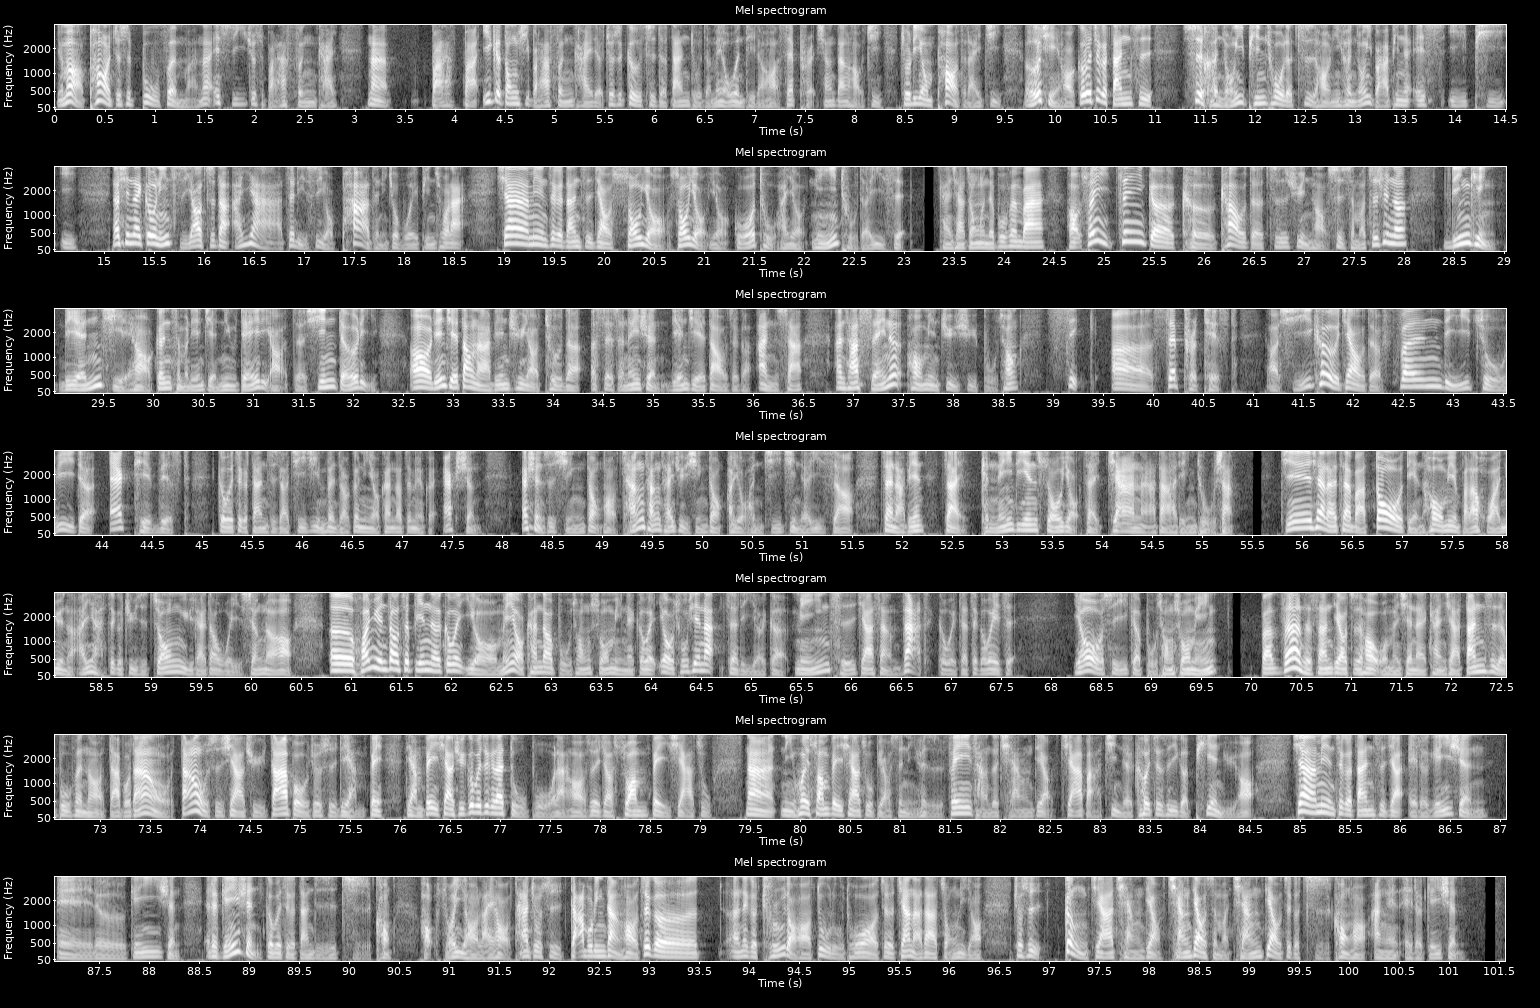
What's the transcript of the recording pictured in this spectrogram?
有没有 part 就是部分嘛？那 s e 就是把它分开，那把把一个东西把它分开的，就是各自的、单独的，没有问题的哈。Separate 相当好记，就利用 part 来记。而且哈，各位这个单字是很容易拼错的字哈，你很容易把它拼成 s e p e。那现在各位，你只要知道，哎呀，这里是有 part，你就不会拼错啦。下面这个单字叫 soil，soil 有国土还有泥土的意思。看一下中文的部分吧。好，所以这一个可靠的资讯哈是什么资讯呢？Linking 连接哈，跟什么连接？New Delhi 啊的新德里哦，连接到哪边去啊？To the assassination，连接到这个暗杀，暗杀谁呢？后面继续补充，Sikh 啊，separatist 啊，锡克教的分离主义的 activist。各位，这个单词叫激进分子，跟你有看到这边有个 action。Action 是行动哈，常常采取行动，哎呦，很激进的意思啊，在哪边？在 Canadian soil，在加拿大领土上。接下来再把逗点后面把它还原了，哎呀，这个句子终于来到尾声了啊。呃，还原到这边呢，各位有没有看到补充说明呢？各位又出现了，这里有一个名词加上 that，各位在这个位置又是一个补充说明。把 that 删掉之后，我们先来看一下单字的部分哦。Double down，down 是下去，double 就是两倍，两倍下去。各位这个在赌博啦哈，所以叫双倍下注。那你会双倍下注，表示你会是非常的强调，加把劲的。各位这是一个片语哦。下面这个单字叫 allegation，allegation，allegation。各位这个单字是指控。好，所以哈来哈，它就是 doubling down 哈，这个。呃，那个 Trudeau 啊，杜鲁托哦，这个加拿大总理哦，就是更加强调，强调什么？强调这个指控哈，on an allegation。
